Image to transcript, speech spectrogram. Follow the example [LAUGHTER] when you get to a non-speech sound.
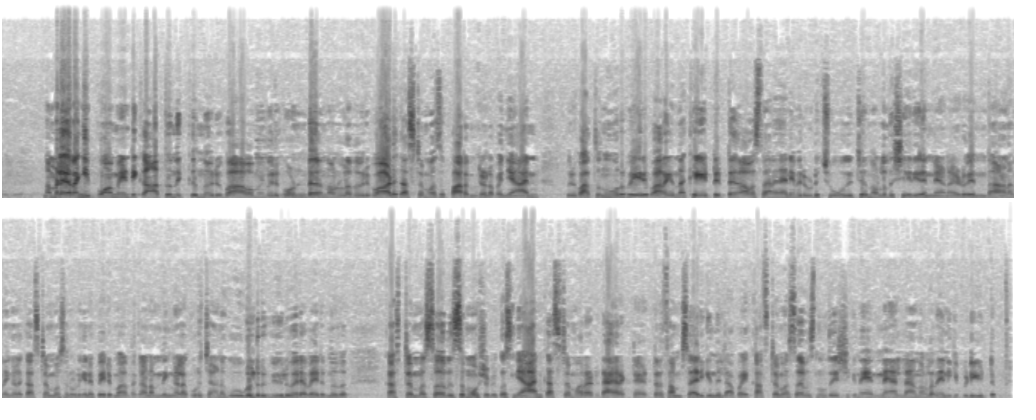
നമ്മൾ ഇറങ്ങിപ്പോകാൻ വേണ്ടി കാത്തു നിൽക്കുന്ന ഒരു ഭാവം ഇവർക്കുണ്ട് എന്നുള്ളത് ഒരുപാട് കസ്റ്റമേഴ്സ് പറഞ്ഞിട്ടുണ്ട്. അപ്പൊ ഞാൻ ഒരു പത്ത് നൂറ് പേര് പറയുന്ന കേട്ടിട്ട് അവസാനം ഞാൻ ഇവരോട് ചോദിച്ചെന്നുള്ളത് ശരി തന്നെയാണ്. എടോ എന്താണ് നിങ്ങൾ കസ്റ്റമേഴ്സിനോട് ഇങ്ങനെ പെരുമാറുന്നത്? കാരണം നിങ്ങളെ കുറിച്ചാണ് ഗൂഗിൾ റിവ്യൂവിൽ വരെ വരുന്നത്. കസ്റ്റമർ സർവീസ് മോശം. ബിക്കോസ് ഞാൻ കസ്റ്റമറായിട്ട് ഡയറക്റ്റ് ആയിട്ട് സംസാരിക്കുന്നില്ല. അപ്പോൾ ഈ കസ്റ്റമർ സർവീസ് എന്ന് ഉദ്ദേശിക്കുന്നത് എന്നെ അല്ല എന്നുള്ളത് എനിക്ക് പിടികിട്ടും.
